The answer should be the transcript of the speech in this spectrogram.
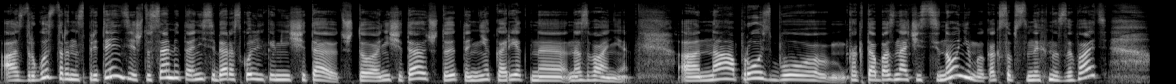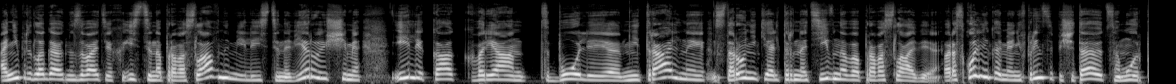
а с другой стороны, с претензией, что сами-то они себя раскольниками не считают, что они считают, что это некорректное название. А на просьбу как-то обозначить синонимы, как, собственно, их называть, они предлагают называть их истинно православными или истинно верующими, или как вариант более нейтральный, сторонники альтернативного православия. Раскольниками они, в принципе, считают саму РПЦ.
